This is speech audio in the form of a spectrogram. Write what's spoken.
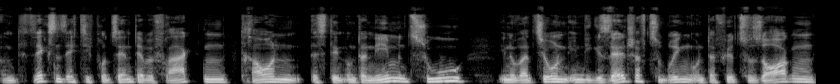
Und 66 Prozent der Befragten trauen es den Unternehmen zu, Innovationen in die Gesellschaft zu bringen und dafür zu sorgen,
